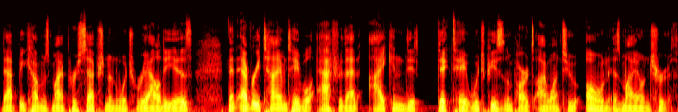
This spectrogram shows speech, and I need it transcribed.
That becomes my perception on which reality is. Then every timetable after that, I can di- dictate which pieces and parts I want to own as my own truth.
